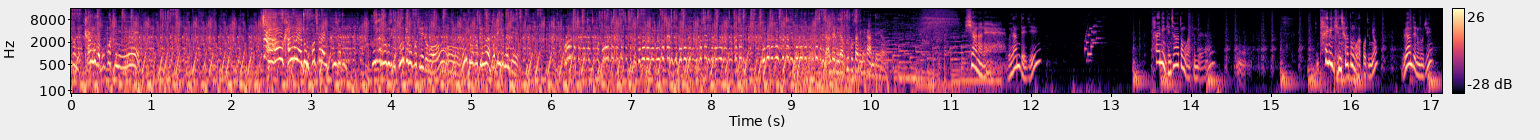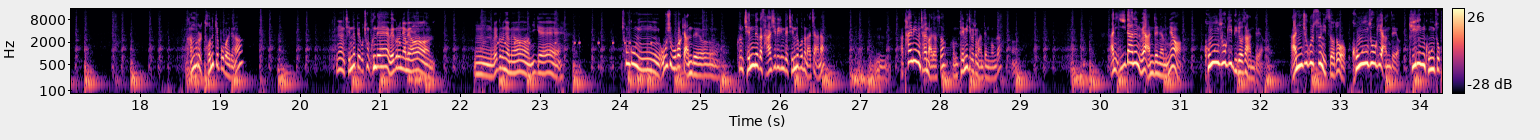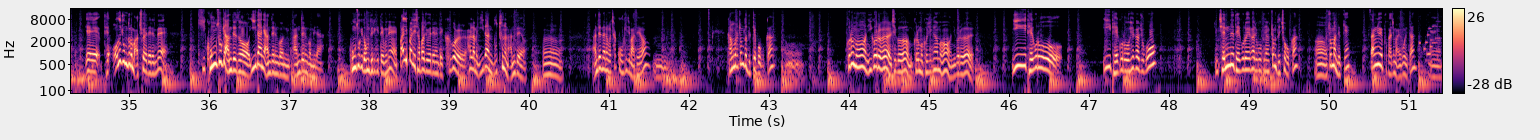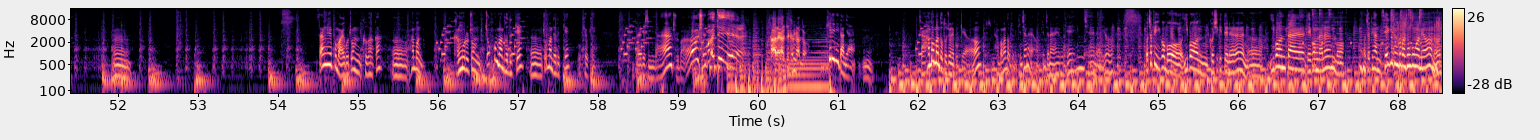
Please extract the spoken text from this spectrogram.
아, 카메라 좀못 버티네. 자, 겨울에도 버티라. 이 사람, 이 사람, 이 사람 버티라고. 어, 이 사람 버티라. 버티는 거지. 음, 안 된다는 거 자꾸 웃지 마세요. 음. 강을 좀더 뽑을까? 음. 그러면 이거를 지금 그러면 거시냐면 이거를 이 대구로 이 대구로 해가지고 잼내 대구로 해가지고 그냥 좀 늦춰볼까? 어, 좀만 늦게. 쌍리프 가지 말고 일단. 응. 응. 쌍리프 말고 좀 그거 할까? 어, 한번 강물을 좀 조금만 더 늦게. 어, 조금만 더 늦게. 오케이 오케이. 알겠습니다. 출발. 출발. 돼. 가야 돼. 힘이다냐. 응. 자, 한 번만 더 도전해볼게요. 한 번만 더 괜찮아요. 괜찮아요. 괜찮아요. 어차피 이거 뭐 이번 그 시기 때는 어, 이번 달 대건나는 뭐 어차피 한세 개 정도 성공하면 어,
